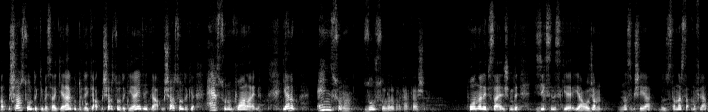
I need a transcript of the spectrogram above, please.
60'ar sorudaki mesela genel kültürdeki 60'ar sorudaki genel yetenekte 60'ar sorudaki her sorunun puanı aynı. Yani en sona zor sorulara bırak arkadaşım. Puanlar hepsi aynı. Şimdi diyeceksiniz ki ya hocam nasıl bir şey ya? Bu standart sapma falan.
